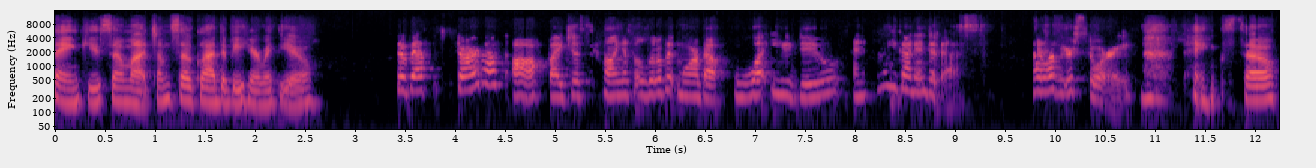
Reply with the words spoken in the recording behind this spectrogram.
Thank you so much. I'm so glad to be here with you. So, Beth, start us off by just telling us a little bit more about what you do and how you got into this. I love your story. Thanks. So,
